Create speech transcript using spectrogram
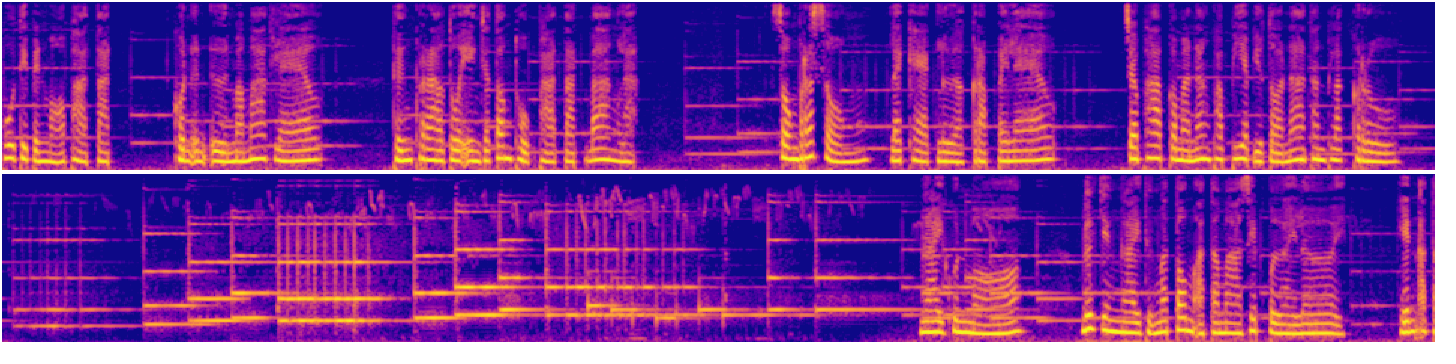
ผู้ที่เป็นหมอผ่าตัด คนอื่นๆมามากแล้ว ถึงคราวตัวเองจะต้องถูกผ่าตัดบ้างละ่ะทรงพระสงฆ์และแขกเหลือกลับไปแล้ว เจ้าภาพก็มานั่งพับเพียบอยู่ต่อหน้าท่านพระครู ไงคุณหมอ นึกยังไงถึงมาต้มอัตมาเสียเปื่อยเลย เห็นอัต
